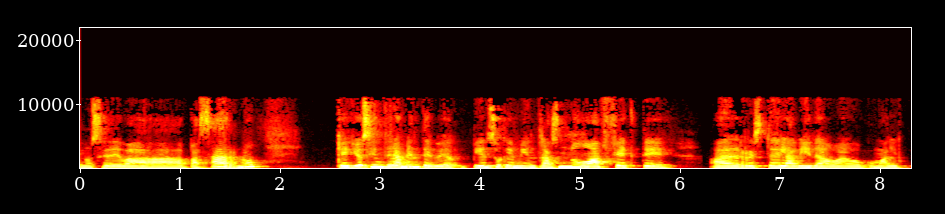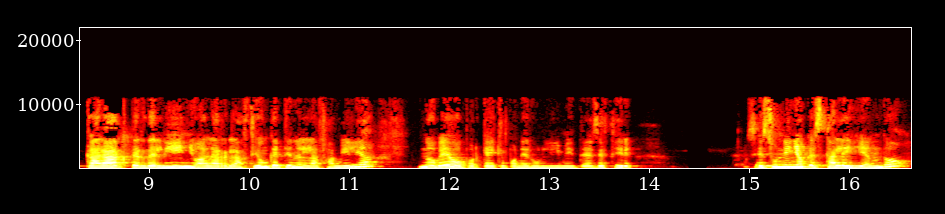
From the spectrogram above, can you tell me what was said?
no se deba pasar, ¿no? Que yo sinceramente pienso que mientras no afecte al resto de la vida o, como al carácter del niño, a la relación que tiene en la familia, no veo por qué hay que poner un límite. Es decir, si es un niño que está leyendo,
